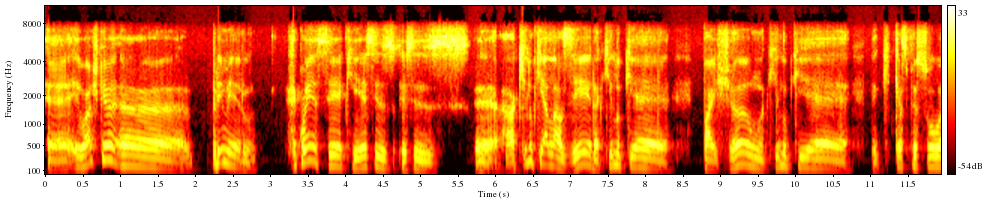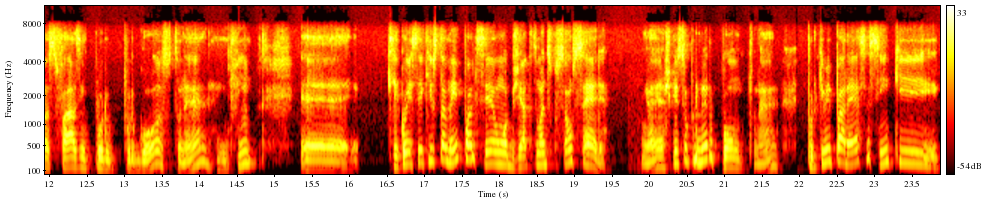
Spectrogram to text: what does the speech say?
É, eu acho que, é, primeiro, reconhecer que esses, esses é, aquilo que é lazer, aquilo que é paixão, aquilo que é que, as pessoas fazem por, por gosto, né? Enfim, é, reconhecer que isso também pode ser um objeto de uma discussão séria. Né? Acho que esse é o primeiro ponto, né? Porque me parece assim que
